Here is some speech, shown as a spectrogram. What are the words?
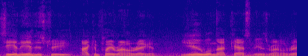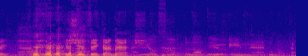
See, in the industry, I can play Ronald Reagan. You will not cast me as Ronald Reagan Uh, because you think I'm Ash. I also love you in uh, Bubba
